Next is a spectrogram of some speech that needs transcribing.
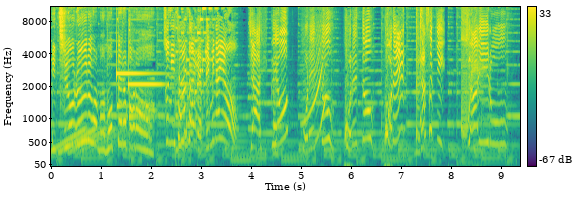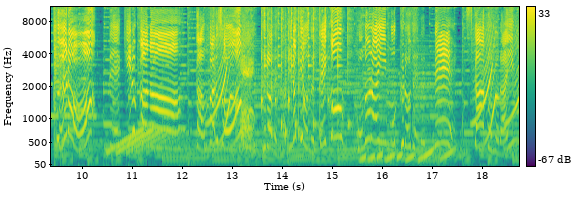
一応ルールは守ってるから。次3段やってみなよ。じゃあ引くよ。これとこれとこれ。紫茶色黒できるかな？頑張るぞ。黒で髪の毛を塗っていこう。このラインも黒で塗って。ートのラインも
